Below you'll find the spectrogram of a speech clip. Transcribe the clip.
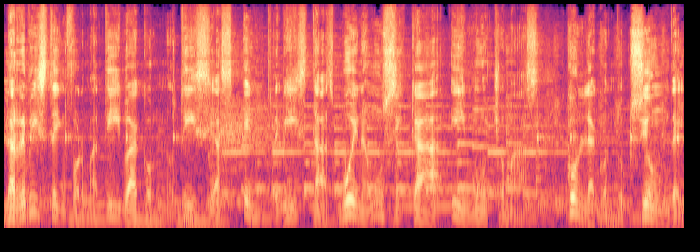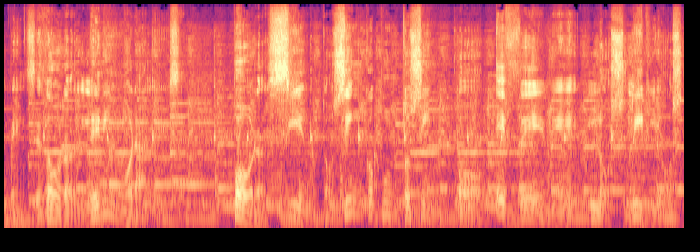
La revista informativa con noticias, entrevistas, buena música y mucho más, con la conducción del vencedor Lenín Morales por 105.5 FM Los Lirios,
